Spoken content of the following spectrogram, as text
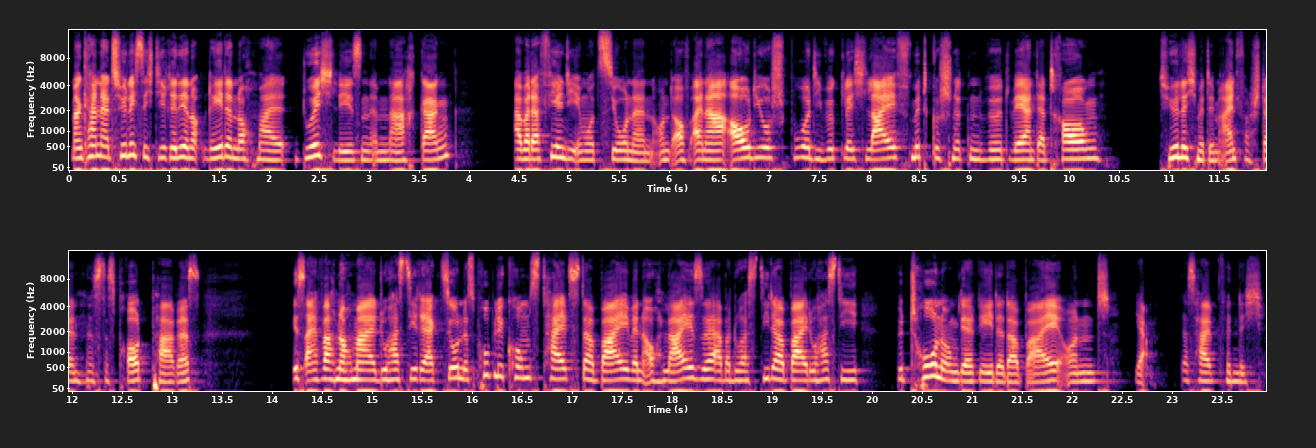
man kann natürlich sich die Rede, Rede nochmal durchlesen im Nachgang, aber da fehlen die Emotionen. Und auf einer Audiospur, die wirklich live mitgeschnitten wird während der Trauung, natürlich mit dem Einverständnis des Brautpaares, ist einfach nochmal, du hast die Reaktion des Publikums teils dabei, wenn auch leise, aber du hast die dabei, du hast die Betonung der Rede dabei und ja, deshalb finde ich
